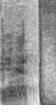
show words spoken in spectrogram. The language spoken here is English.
Yeah.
